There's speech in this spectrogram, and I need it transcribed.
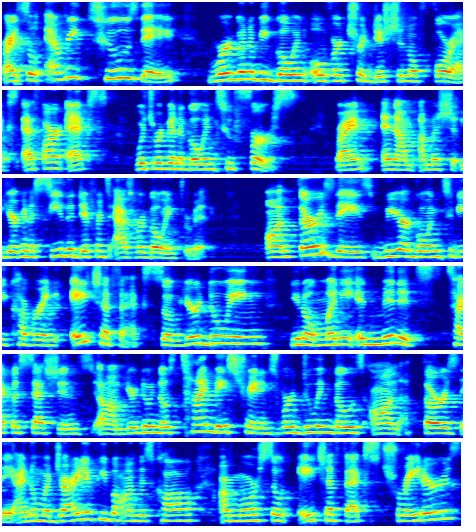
right? So every Tuesday, we're going to be going over traditional Forex, FRX, which we're going to go into first right? And I'm, I'm gonna you're gonna see the difference as we're going through it. On Thursdays, we are going to be covering HFX. So if you're doing, you know, money in minutes type of sessions, um, you're doing those time-based trainings. we're doing those on Thursday. I know majority of people on this call are more so HFX traders,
